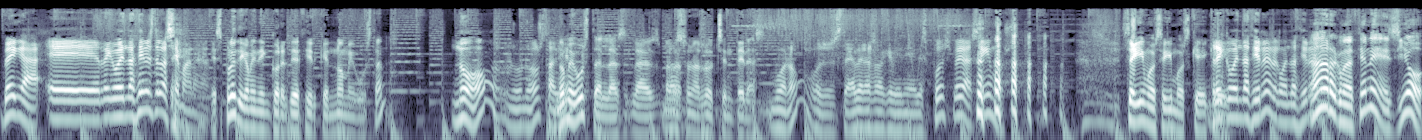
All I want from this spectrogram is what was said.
Venga, eh, recomendaciones de la semana. Es políticamente incorrecto decir que no me gustan. No, no, no, está No bien. me gustan las, las bandas No. sonoras ochenteras. Bueno, pues ya verás la que viene después. Venga, seguimos. Seguimos, seguimos. que- que- recomendaciones, recomendaciones. Ah, recomendaciones. Yo,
